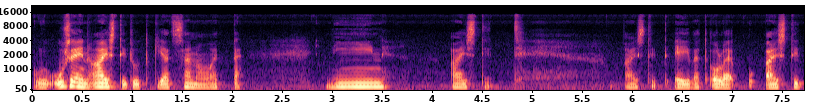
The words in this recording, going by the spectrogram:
kun usein aistitutkijat sanoo, että niin, aistit, aistit eivät ole, aistit,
